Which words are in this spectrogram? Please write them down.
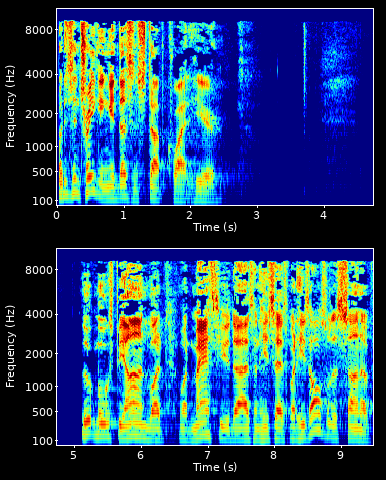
But it's intriguing, it doesn't stop quite here. Luke moves beyond what, what Matthew does and he says, but he's also the son of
